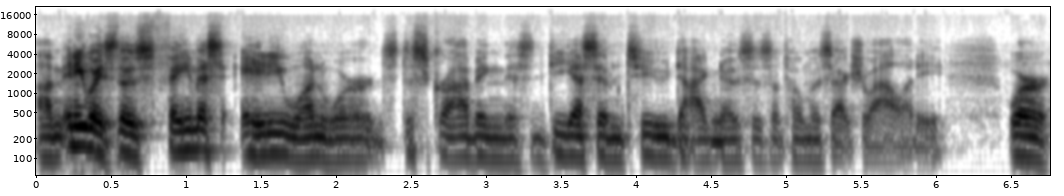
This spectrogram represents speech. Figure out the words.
Um, anyways, those famous 81 words describing this DSM 2 diagnosis of homosexuality, where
